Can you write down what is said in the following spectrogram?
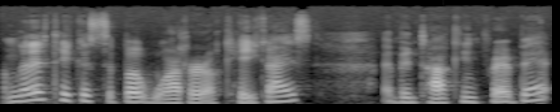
I'm going to take a sip of water, okay, guys? I've been talking for a bit.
